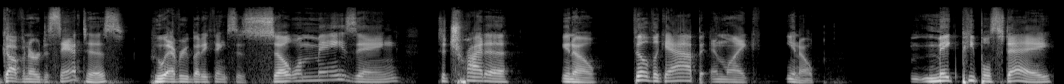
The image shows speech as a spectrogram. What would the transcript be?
Governor DeSantis, who everybody thinks is so amazing to try to, you know, fill the gap and like, you know, make people stay,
